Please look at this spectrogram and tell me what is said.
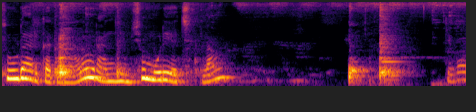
சூடாக இருக்கிறதுனால ஒரு அஞ்சு நிமிஷம் மூடி வச்சுக்கலாம். ஓகேவா?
